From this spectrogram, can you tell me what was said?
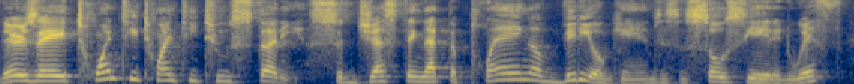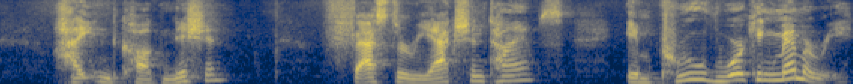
There's a 2022 study suggesting that the playing of video games is associated with heightened cognition, faster reaction times, improved working memory,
